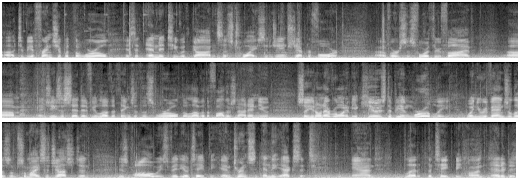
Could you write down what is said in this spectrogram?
Uh, to be a friendship with the world is an enmity with God. It says twice in James chapter 4, uh, verses 4 through 5. Um, and Jesus said that if you love the things of this world, the love of the Father's not in you. So you don't ever want to be accused of being worldly when you're evangelism. So my suggestion is always videotape the entrance and the exit and let the tape be unedited.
